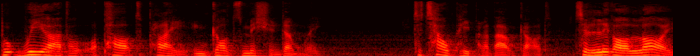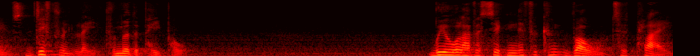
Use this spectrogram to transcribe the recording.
But we have a, a part to play in God's mission, don't we? To tell people about God, to live our lives differently from other people. We all have a significant role to play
